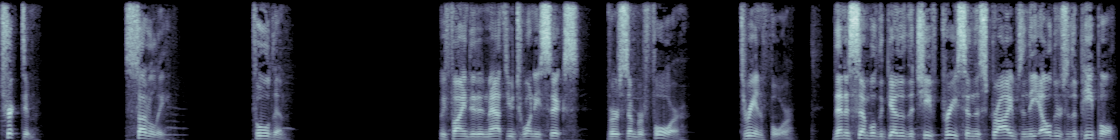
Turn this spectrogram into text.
tricked him subtly, fooled him. We find it in Matthew 26, verse number 4, 3 and 4. Then assembled together the chief priests and the scribes and the elders of the people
